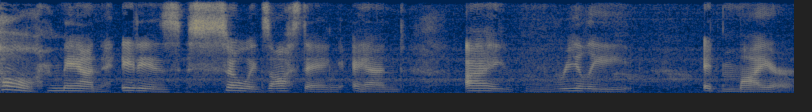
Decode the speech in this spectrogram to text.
oh man it is so exhausting. And i really admire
